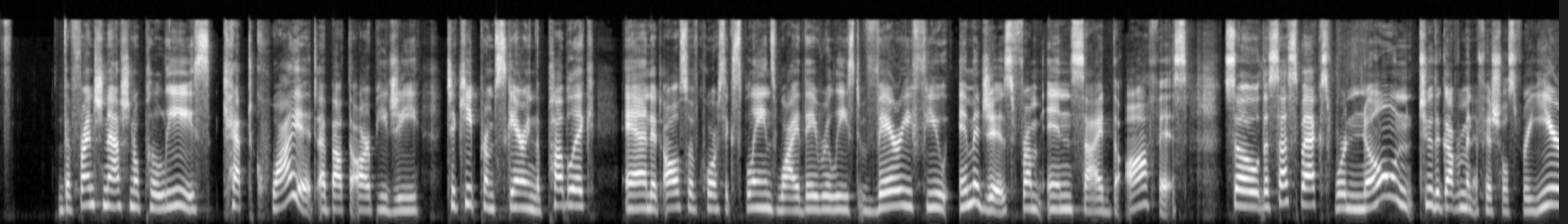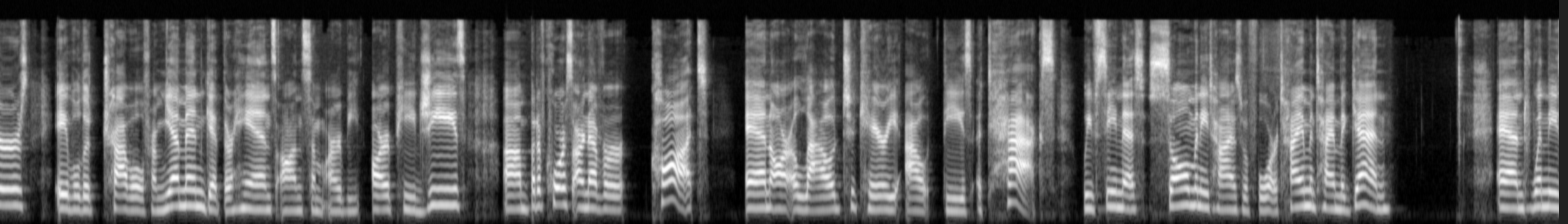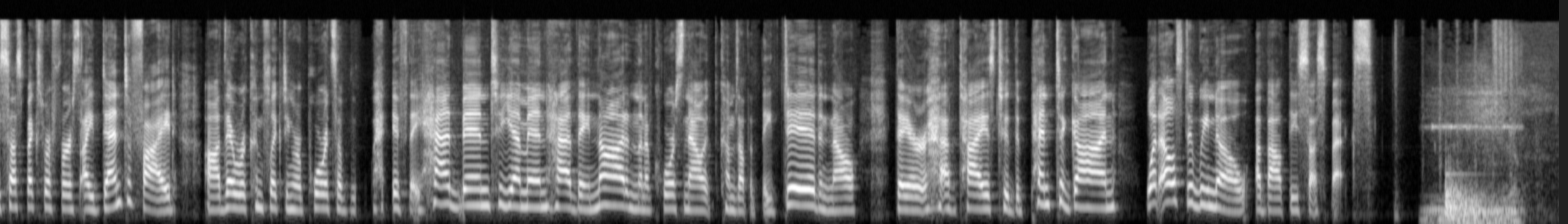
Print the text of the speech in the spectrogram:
the French National Police kept quiet about the RPG to keep from scaring the public. And it also, of course, explains why they released very few images from inside the office. So the suspects were known to the government officials for years, able to travel from Yemen, get their hands on some RB RPGs, um, but of course are never caught and are allowed to carry out these attacks. We've seen this so many times before, time and time again. And when these suspects were first identified, uh, there were conflicting reports of if they had been to Yemen, had they not. And then, of course, now it comes out that they did, and now they have ties to the Pentagon. What else did we know about these suspects?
